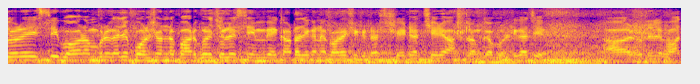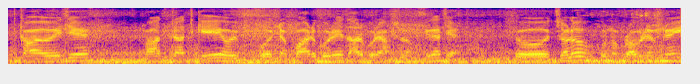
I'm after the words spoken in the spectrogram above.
চলে এসেছি বহরমপুরের কাছে পলসনটা পার করে চলে এসেছি এমবিআই কাটা যেখানে করে, সেটা সেটা ছেড়ে আসলাম কেবল, ঠিক আছে? আর হোটেলে ভাত খাওয়া হয়েছে। ভাত টাত খেয়ে ওই, ওইটা পার করে তারপরে আসলাম, ঠিক আছে? তো চলো, কোনো প্রবলেম নেই।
